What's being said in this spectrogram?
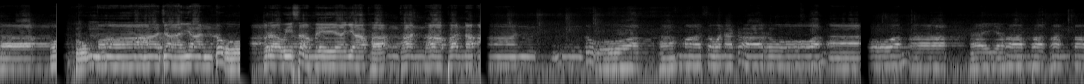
หะปุมมาจายันโต ระวิสเมยาขังคันทาพนาอันตัวธรรมสวนการโรอาโออาให้ยามพระทันตา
